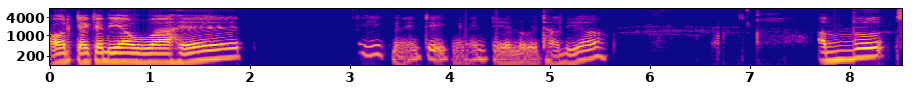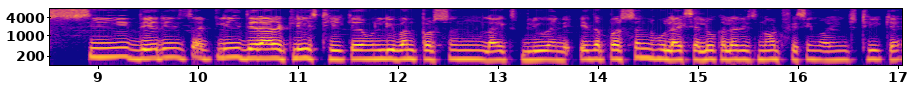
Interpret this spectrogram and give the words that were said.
और क्या क्या दिया हुआ है? एक मिनट एक मिनट, ये लो बिठा दिया। अब C there is at least there are at least ठीक है only one person likes blue and A the person who likes yellow colour is not facing orange ठीक है।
